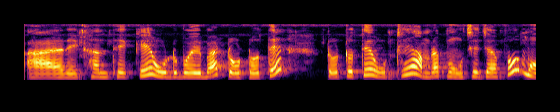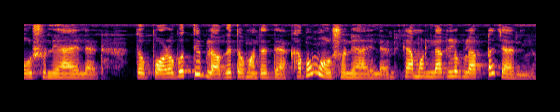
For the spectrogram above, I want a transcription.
আর এখান থেকে উঠবো এবার টোটোতে। টোটোতে উঠে আমরা পৌঁছে যাব মৌসুনি আইল্যান্ড। তো পরবর্তী ব্লগে তোমাদের দেখাবো মৌসুনি আইল্যান্ড। কেমন লাগল ব্লগটা জানিও।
